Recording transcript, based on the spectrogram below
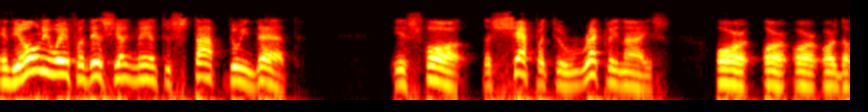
And the only way for this young man to stop doing that is for the shepherd to recognize or, or, or, or the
